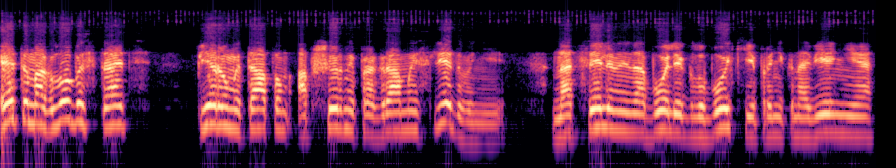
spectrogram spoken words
Это могло бы стать первым этапом обширной программы исследований, нацеленной на более глубокие проникновения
